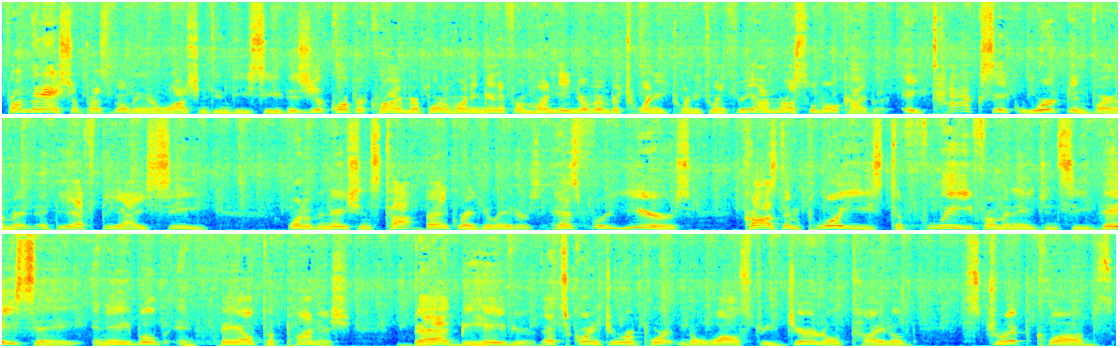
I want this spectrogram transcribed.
From the National Press Building in Washington, D.C., this is your Corporate Crime Reporter Morning Minute for Monday, November 20, 2023. I'm Russell Mokhiber. A toxic work environment at the FDIC, one of the nation's top bank regulators, has for years caused employees to flee from an agency they say enabled and failed to punish bad behavior. That's according to a report in the Wall Street Journal titled Strip Clubs,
